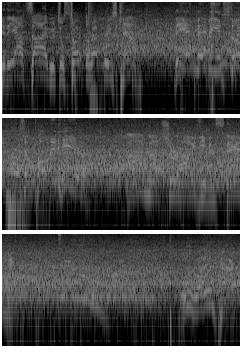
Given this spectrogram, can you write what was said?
To the outside, which will start the referee's count. The end may be in sight for his opponent here. I'm not sure how he's even standing. Ooh, what impact.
